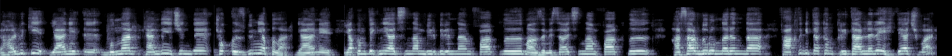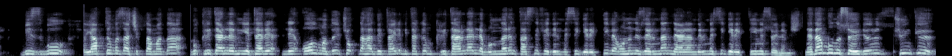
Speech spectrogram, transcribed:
E, halbuki yani e, bunlar kendi içinde çok özgün yapılar. Yani yapım tekniği açısından birbirinden farklı, malzemesi açısından farklı, hasar durumlarında farklı bir takım kriterlere ihtiyaç var. Biz bu yaptığımız açıklamada bu kriterlerin yeterli olmadığı çok daha detaylı bir takım kriterlerle bunların tasnif edilmesi gerektiği ve onun üzerinden değerlendirilmesi gerektiğini söylemiştik. Neden bunu söylüyoruz? Çünkü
